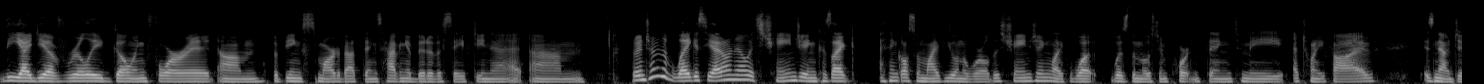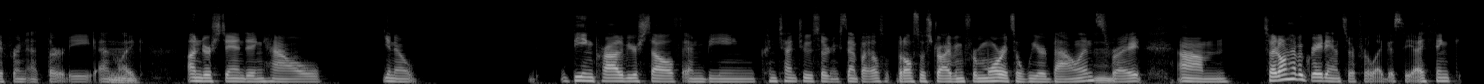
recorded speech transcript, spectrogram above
the idea of really going for it um, but being smart about things having a bit of a safety net um, but in terms of legacy i don't know. It's changing because like i think also my view on the world is changing like what was the most important thing to me at 25 is now different at 30 and Mm. like understanding how you know being proud of yourself and being content to a certain extent but also but also striving for more it's a weird balance Mm. right um so i don't have a great answer for legacy i think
